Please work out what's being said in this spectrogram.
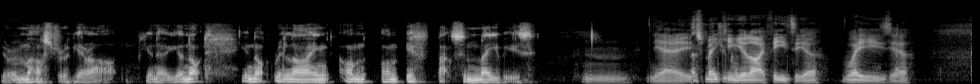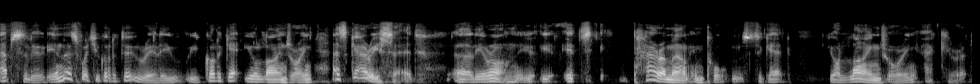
You're a master of your art. You know, you're not you're not relying on on if buts and maybes. Mm, yeah, it's that's making your life easier, way easier. Absolutely, and that's what you've got to do. Really, you've got to get your line drawing, as Gary said earlier on. It's paramount importance to get your line drawing accurate.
